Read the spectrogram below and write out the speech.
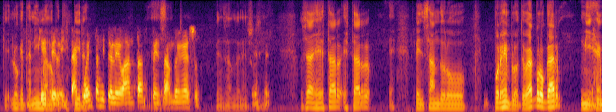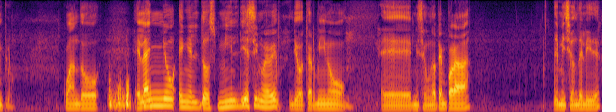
que- lo que te que anima, lo te, que te te acuestas y te levantas pensando en eso. pensando en eso. sí. O sea, es estar, estar eh, pensándolo. Por ejemplo, te voy a colocar mi ejemplo. Cuando el año, en el 2019, yo termino eh, mi segunda temporada de Misión de Líder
